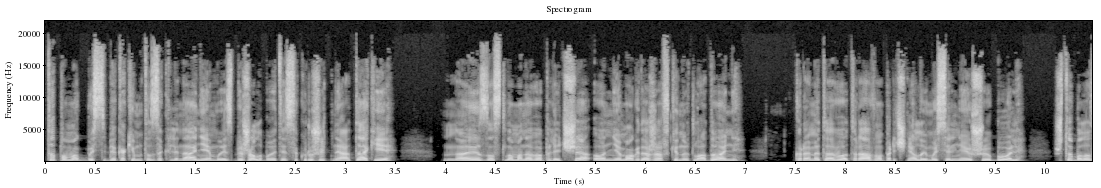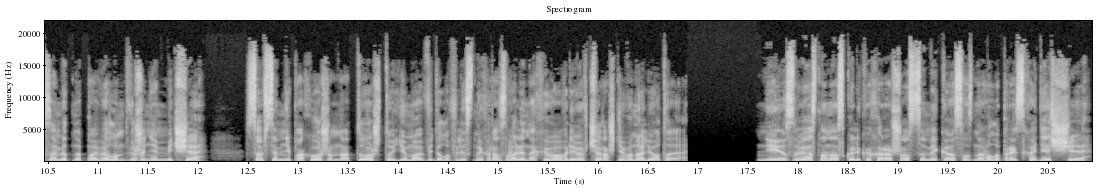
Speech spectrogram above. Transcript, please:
то помог бы себе каким-то заклинанием и избежал бы этой сокрушительной атаки, но из-за сломанного плеча он не мог даже вскинуть ладонь. Кроме того, травма причиняла ему сильнейшую боль, что было заметно по вялым движениям меча, совсем не похожим на то, что Юма видел в лесных развалинах и во время вчерашнего налета. Неизвестно, насколько хорошо Сумика осознавала происходящее,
